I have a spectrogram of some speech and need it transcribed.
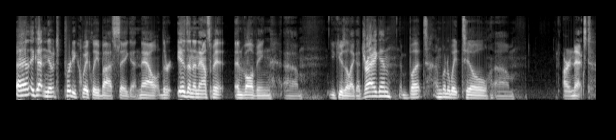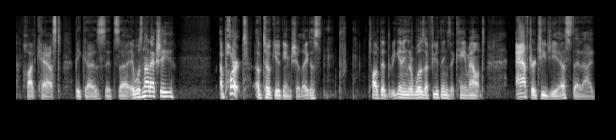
uh, it got nipped pretty quickly by Sega. Now there is an announcement involving um, Yakuza Like a Dragon, but I'm going to wait till um, our next podcast because it's uh, it was not actually a part of Tokyo Game Show. Like I just talked at the beginning, there was a few things that came out after TGS that I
